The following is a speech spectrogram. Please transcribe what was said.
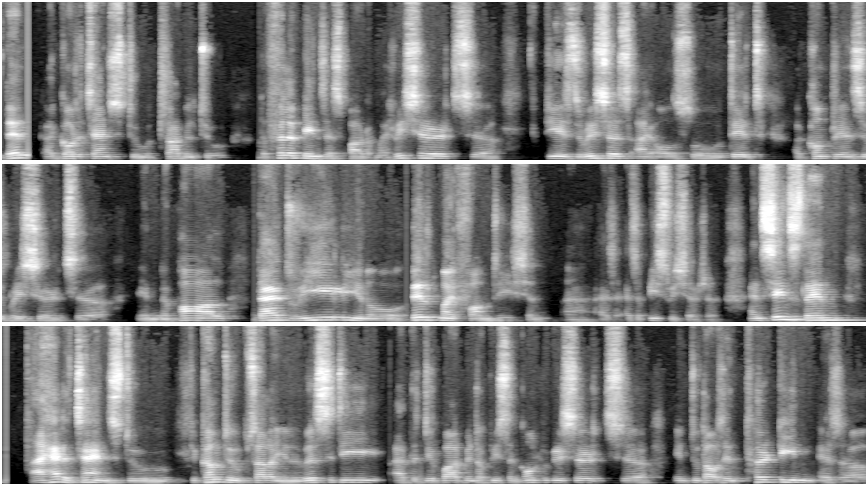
then I got a chance to travel to the Philippines as part of my research. Uh, PhD research, I also did a comprehensive research uh, in Nepal. That really, you know, built my foundation uh, as, as a peace researcher. And since then, I had a chance to, to come to Uppsala University at the Department of Peace and Conflict Research uh, in 2013 as a,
